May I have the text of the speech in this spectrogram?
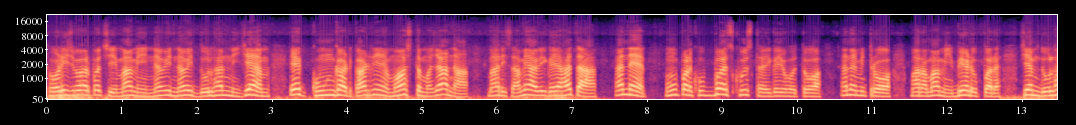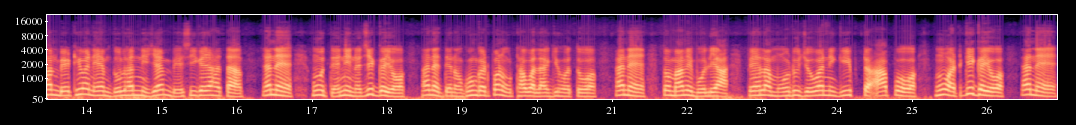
થોડી જ વાર પછી મામી નવી નવી દુલ્હનની જેમ એક ઘૂંઘટ કાઢીને મસ્ત મજાના મારી સામે આવી ગયા હતા. અને હું પણ ખૂબ જ ખુશ થઈ ગયો હતો. અને મિત્રો, મારા મામી બેડ ઉપર જેમ દુલ્હન બેઠી હોય ને એમ દુલ્હનની જેમ બેસી ગયા હતા. અને હું તેની નજીક ગયો અને તેનો ઘૂંઘટ પણ ઉઠાવવા લાગ્યો હતો. અને તો મામી બોલ્યા, પહેલાં મોઢું જોવાની ગિફ્ટ આપો. હું અટકી ગયો અને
